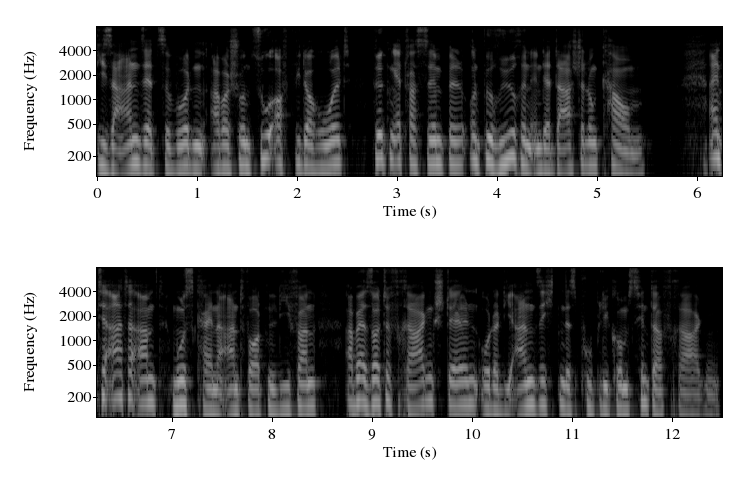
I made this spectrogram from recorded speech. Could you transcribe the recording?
Diese Ansätze wurden aber schon zu oft wiederholt, wirken etwas simpel und berühren in der Darstellung kaum. Ein Theaterabend muss keine Antworten liefern, aber er sollte Fragen stellen oder die Ansichten des Publikums hinterfragen.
